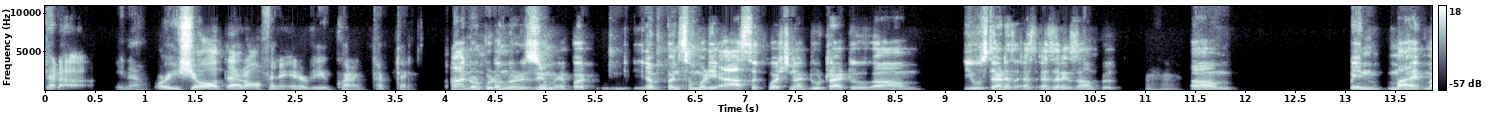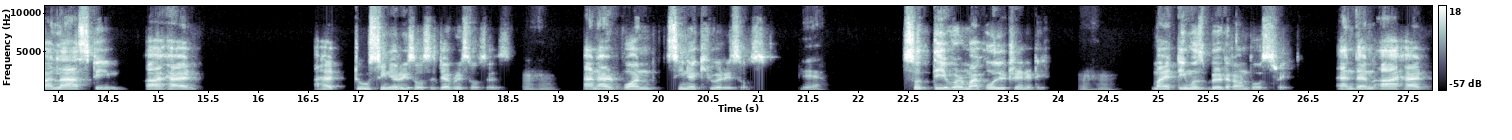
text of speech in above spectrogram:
ta-da, you know, or you show that off in an interview kind of type thing. I don't put on my resume, but when somebody asks a question, I do try to um, use that as, as, as an example. Mm-hmm. Um, in my my last team, I had I had two senior resources, dev resources, mm-hmm and I had one senior QA resource. Yeah. So they were my holy trinity. Mm-hmm. My team was built around those three. And then I had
